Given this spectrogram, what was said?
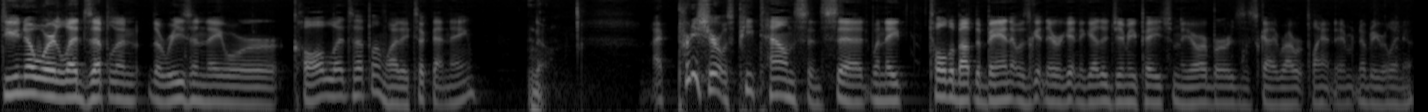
Do you know where Led Zeppelin, the reason they were called Led Zeppelin, why they took that name? No. I'm pretty sure it was Pete Townshend said when they told about the band that was getting they were getting together, Jimmy Page from the Yardbirds, this guy Robert Plant, nobody really knew.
